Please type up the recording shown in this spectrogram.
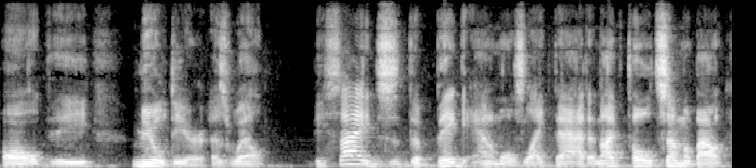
all the mule deer as well besides the big animals like that, and I've told some about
